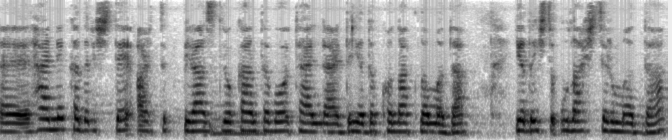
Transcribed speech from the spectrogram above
Ee, her ne kadar işte artık biraz lokanta ve otellerde ya da konaklamada ya da işte ulaştırmada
